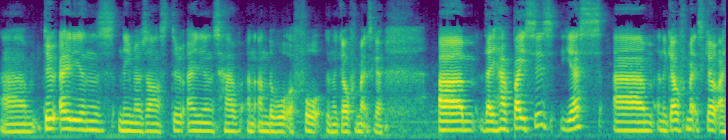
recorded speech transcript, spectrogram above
Um, do aliens, Nemo's asked, do aliens have an underwater fort in the Gulf of Mexico? Um, they have bases, yes. Um, in the Gulf of Mexico, I,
